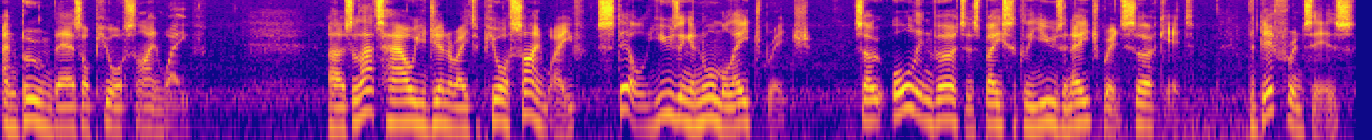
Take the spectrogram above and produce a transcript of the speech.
and boom, there's our pure sine wave. Uh, so that's how you generate a pure sine wave, still using a normal H-bridge. So all inverters basically use an H-bridge circuit. The difference is,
